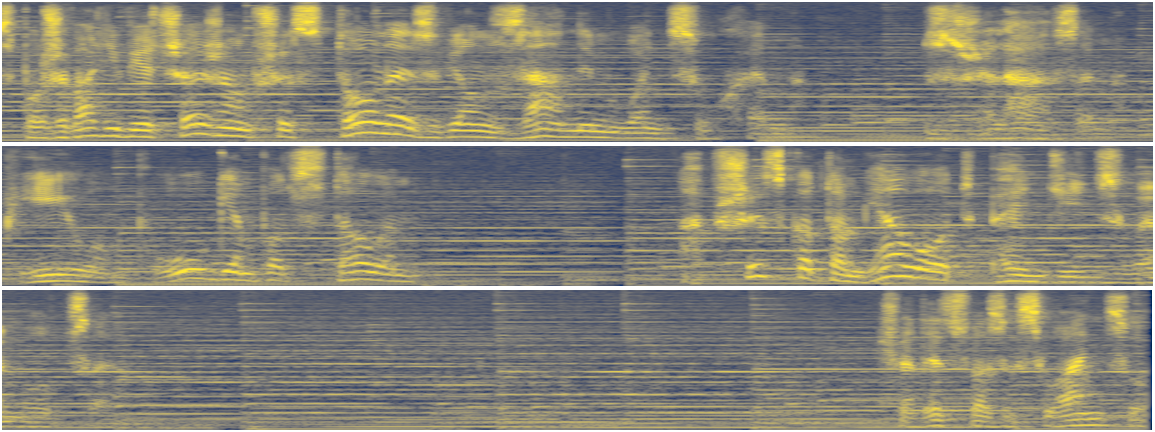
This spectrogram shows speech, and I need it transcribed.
spożywali wieczerzę przy stole związanym łańcuchem, z żelazem, piłą, pługiem pod stołem, a wszystko to miało odpędzić złe moce. Świadectwa zesłańców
